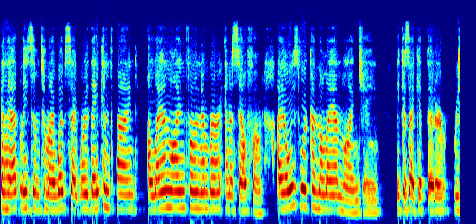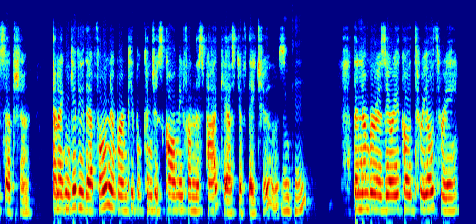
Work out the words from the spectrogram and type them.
And that leads them to my website where they can find a landline phone number and a cell phone. I always work on the landline, Jane, because I get better reception. And I can give you that phone number, and people can just call me from this podcast if they choose. Okay. The number is area code 303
